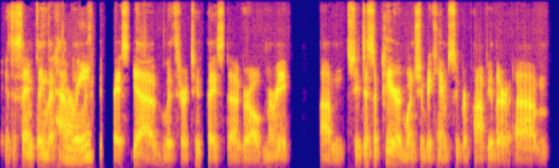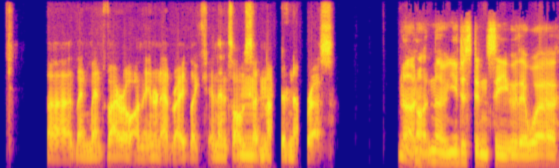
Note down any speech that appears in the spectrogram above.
it's the same thing that happened Marie? with toothpaste. Yeah, with her toothpaste uh, girl Marie. Um, she disappeared when she became super popular. Um, uh, then went viral on the internet, right? Like, and then it's all of a sudden Mhm. not good enough for us. No, no, no. You just didn't see who they were.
